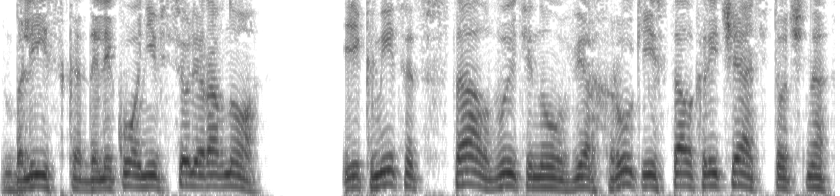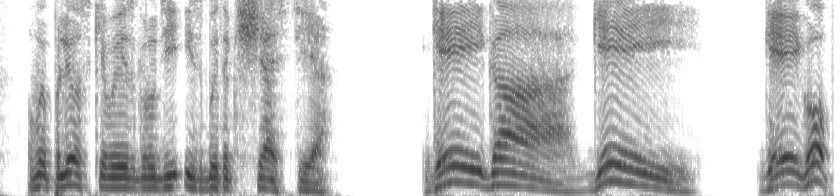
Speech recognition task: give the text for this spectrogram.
«Близко, далеко, не все ли равно?» И Кмицец встал, вытянул вверх руки и стал кричать, точно выплескивая из груди избыток счастья. «Гей-га! Гей! Гей-гоп!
